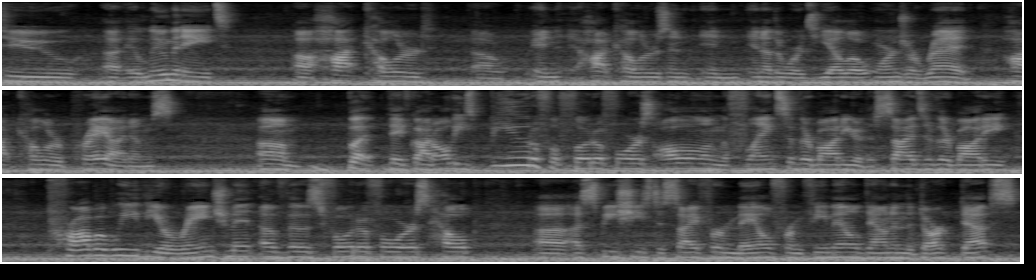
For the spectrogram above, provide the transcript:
to uh, illuminate uh, hot colored uh, in hot colors in, in, in other words yellow orange or red hot color prey items. Um, but they've got all these beautiful photophores all along the flanks of their body or the sides of their body. Probably the arrangement of those photophores help uh, a species decipher male from female down in the dark depths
